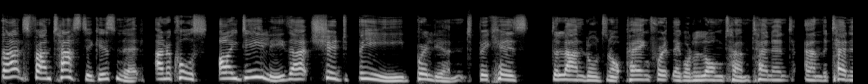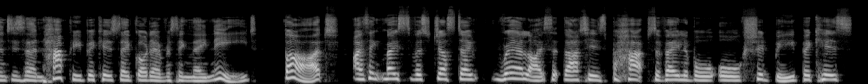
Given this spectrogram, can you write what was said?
That's fantastic, isn't it? And of course, ideally, that should be brilliant because the landlord's not paying for it. They've got a long term tenant, and the tenant is then happy because they've got everything they need. But I think most of us just don't realize that that is perhaps available or should be because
